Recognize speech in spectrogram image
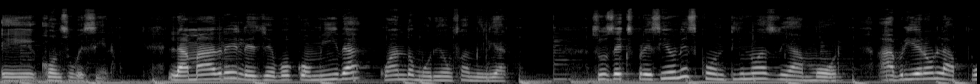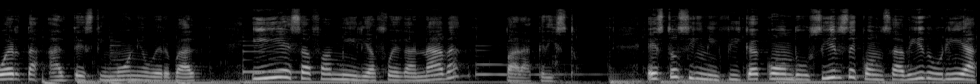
eh, con su vecino. La madre les llevó comida cuando murió un familiar. Sus expresiones continuas de amor abrieron la puerta al testimonio verbal y esa familia fue ganada para Cristo. Esto significa conducirse con sabiduría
